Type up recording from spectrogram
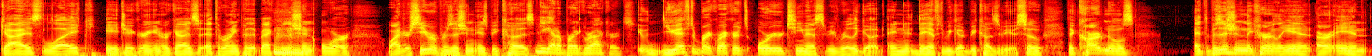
guys like AJ Green or guys at the running back Mm-hmm. position or wide receiver position is because You got to break records. you have to break records or your team has to be really good and they have to be good because of you. So the Cardinals at the position they currently in are in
